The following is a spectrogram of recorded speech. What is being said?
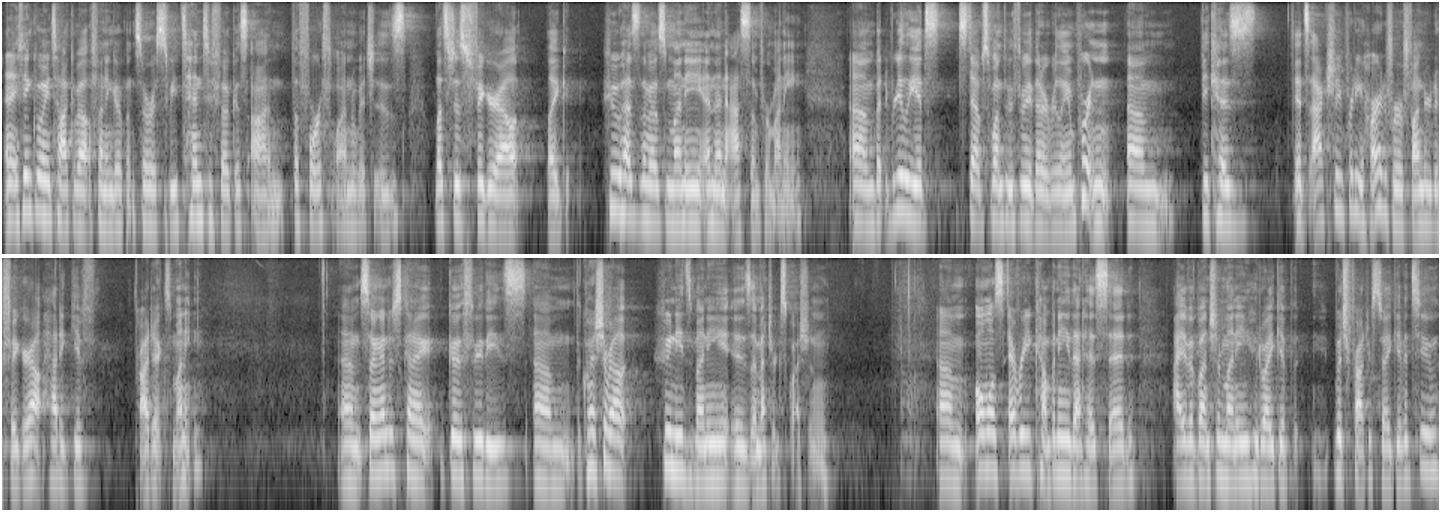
And I think when we talk about funding open source, we tend to focus on the fourth one, which is let's just figure out like who has the most money and then ask them for money. Um, but really it's steps one through three that are really important um, because it's actually pretty hard for a funder to figure out how to give projects money. Um, so I'm gonna just kind of go through these. Um, the question about who needs money is a metrics question. Um, almost every company that has said, I have a bunch of money, who do I give, which projects do I give it to?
